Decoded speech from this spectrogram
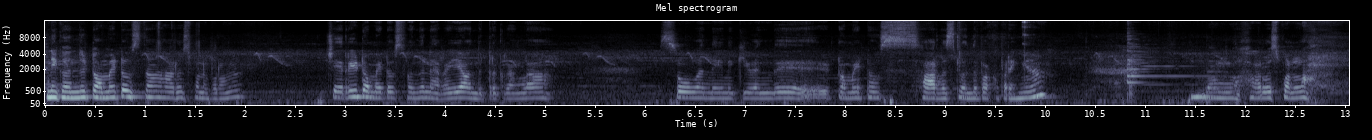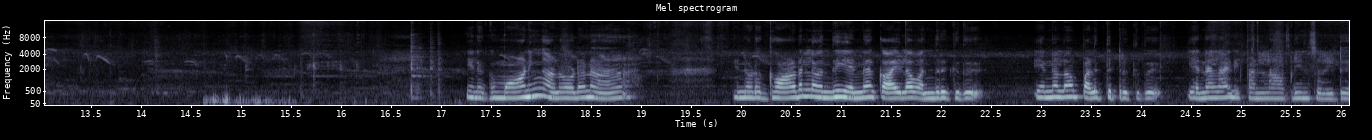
இன்றைக்கி வந்து டொமேட்டோஸ் தான் ஹார்வெஸ்ட் பண்ண போகிறோம் செர்ரி டொமேட்டோஸ் வந்து நிறையா வந்துட்டுருக்குறாங்களா ஸோ வந்து இன்றைக்கி வந்து டொமேட்டோஸ் ஹார்வெஸ்ட் வந்து பார்க்க போகிறீங்க வாங்க ஹார்வெஸ்ட் பண்ணலாம். எனக்கு மார்னிங் ஆன உடனே என்னோடய கார்டனில் வந்து என்ன காயெலாம் வந்திருக்குது என்னெல்லாம் பழுத்துட்ருக்குது என்னெல்லாம் இன்னைக்கு பண்ணலாம் அப்படின்னு சொல்லிட்டு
